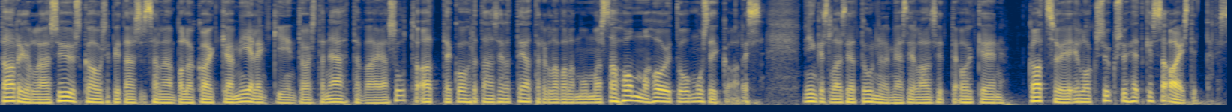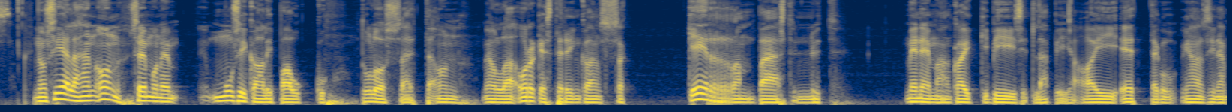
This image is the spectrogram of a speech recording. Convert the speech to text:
tarjolla ja syyskausi pitää sisällään paljon kaikkea mielenkiintoista nähtävää. Ja sut, Atte, kohdataan siellä teatterilavalla muun muassa Homma hoituu musikaalissa. Minkälaisia tunnelmia siellä on sitten oikein katsojien iloksi syksyhetkessä aistittavissa? No siellähän on semmoinen musikaalipaukku tulossa, että on, me ollaan orkesterin kanssa kerran päästy nyt menemään kaikki biisit läpi. Ja ai että, kun ihan siinä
